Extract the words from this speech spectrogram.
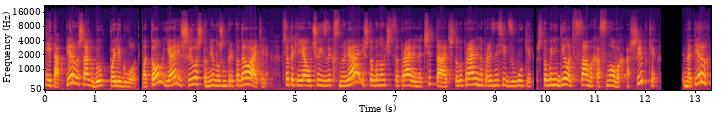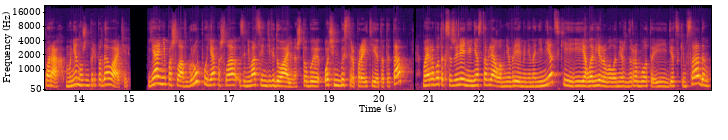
Итак, первый шаг был полиглот. Потом я решила, что мне нужен преподаватель. Все-таки я учу язык с нуля, и чтобы научиться правильно читать, чтобы правильно произносить звуки, чтобы не делать в самых основах ошибки, на первых порах мне нужен преподаватель. Я не пошла в группу, я пошла заниматься индивидуально, чтобы очень быстро пройти этот этап Моя работа, к сожалению, не оставляла мне времени на немецкий, и я лавировала между работой и детским садом.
